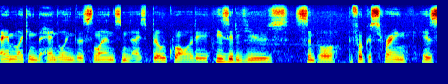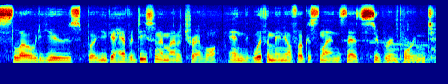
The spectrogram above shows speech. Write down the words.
I am liking the handling of this lens, nice build quality, easy to use, simple. The focus ring is slow to use, but you can have a decent amount of travel. And with a manual focus lens, that's super important.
